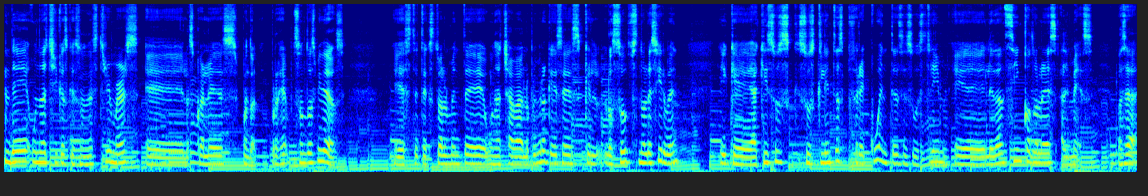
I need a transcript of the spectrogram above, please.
de unas chicas que son streamers, eh, las cuales, bueno, por ejemplo, son dos videos. Este textualmente una chava, lo primero que dice es que los subs no le sirven y que aquí sus, sus clientes frecuentes de su stream eh, le dan 5 dólares al mes. O sea,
